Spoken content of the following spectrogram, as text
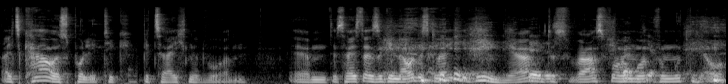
als Chaospolitik bezeichnet worden. Ähm, das heißt also genau das gleiche Ding, ja. ja das, das war es vorher ja. vermutlich auch.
